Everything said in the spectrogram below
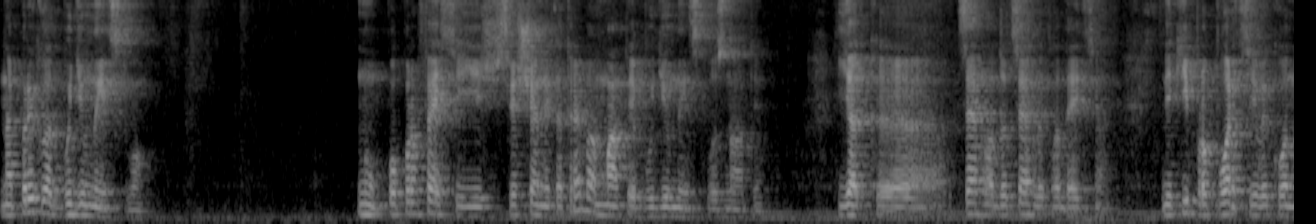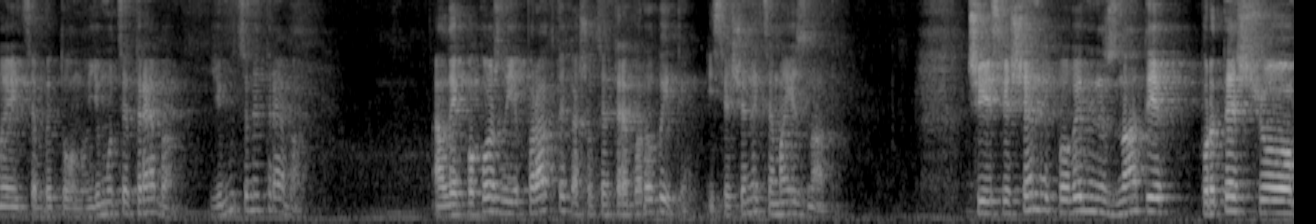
наприклад, будівництво. Ну, по професії священника треба мати будівництво знати, як е, цегла до цегли кладеться, які пропорції виконується бетону. Йому це треба, йому це не треба. Але як по кожному є практика, що це треба робити, і священник це має знати. Чи священник повинен знати про те, що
